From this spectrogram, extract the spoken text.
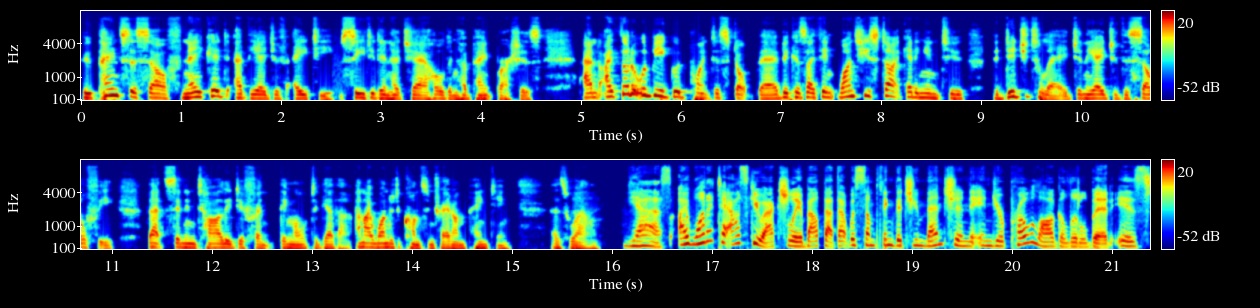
who paints herself naked at the age of 80, seated in her chair holding her paintbrushes. And I thought it would be a good point to stop there because I think once you start getting into the digital age and the age of the selfie, that's an entirely different thing altogether. And I wanted to concentrate on painting as well. Yes, I wanted to ask you actually about that. That was something that you mentioned in your prologue a little bit is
